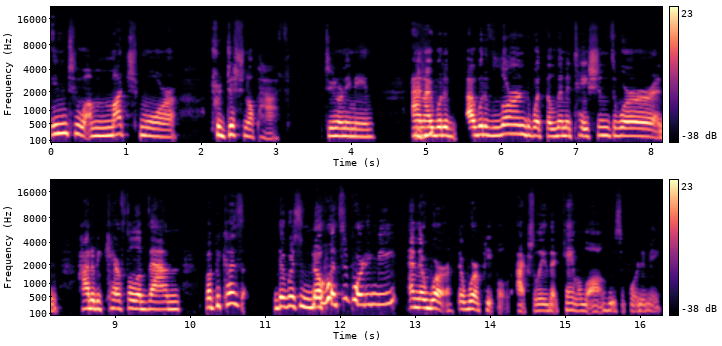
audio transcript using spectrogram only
into a much more traditional path. Do you know what I mean? And mm-hmm. I would have, I would have learned what the limitations were and how to be careful of them. But because there was no one supporting me. And there were, there were people actually that came along who supported me.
